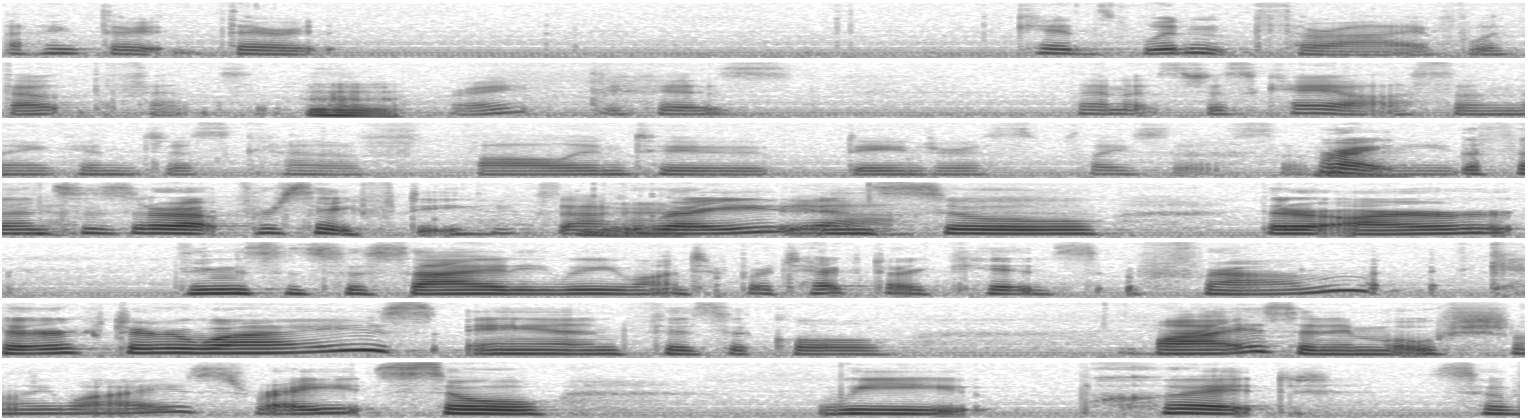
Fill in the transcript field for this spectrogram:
i think they're they're kids wouldn't thrive without the fences Mhm. right because then it's just chaos and they can just kind of fall into dangerous places and Right. need- The yeah. fences are up for safety. Exactly. Right. Yeah. And so there are things in society we want to protect our kids from, character wise and physical wise and emotionally wise. Right. So we put, so,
